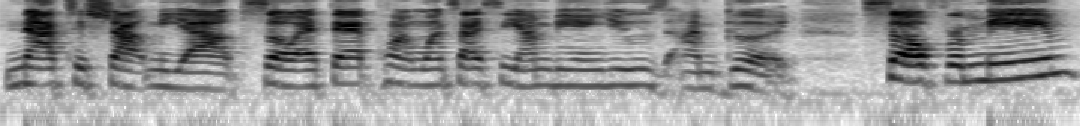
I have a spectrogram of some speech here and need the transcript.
not to shout me out. So at that point, once I see I'm being used, I'm good. So for me,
